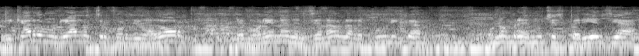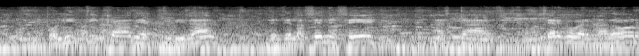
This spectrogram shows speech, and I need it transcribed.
Ricardo Monreal, nuestro coordinador de Morena en el Senado de la República, un hombre de mucha experiencia política, de actividad, desde la CNC hasta ser gobernador,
